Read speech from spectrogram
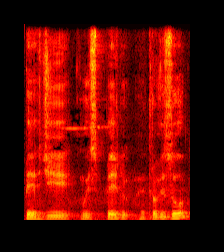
perdi o espelho retrovisor.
